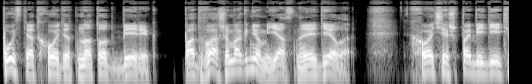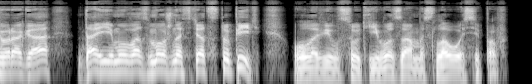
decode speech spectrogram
Пусть отходят на тот берег, под вашим огнем, ясное дело. Хочешь победить врага, дай ему возможность отступить, уловил суть его замысла Осипов.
